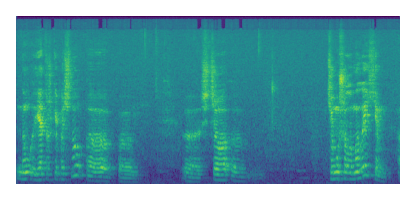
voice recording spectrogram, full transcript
Ну, я трошки почну, е, е, е, що чому Шолом Алейхем, е,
